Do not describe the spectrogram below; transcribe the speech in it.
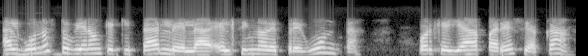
Algunos tuvieron que quitarle la, el signo de pregunta porque ya aparece acá.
